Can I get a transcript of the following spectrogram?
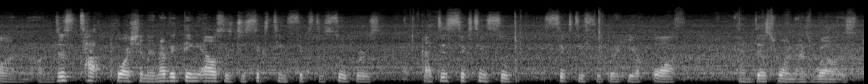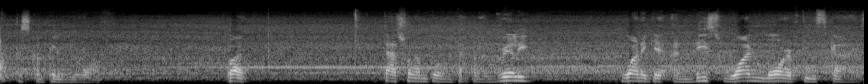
on, on this top portion and everything else is just 1660 supers. Got this 1660 super here off and this one as well is, is completely off. But that's what I'm doing with that. But I really want to get at least one more of these guys.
